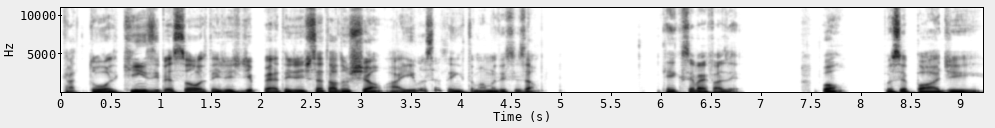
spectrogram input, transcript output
14, 15 pessoas, tem gente de pé, tem gente sentada no chão. Aí você tem que tomar uma decisão. O que, que você vai fazer? Bom, você pode,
